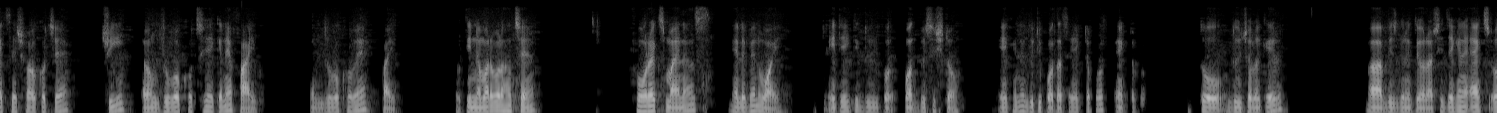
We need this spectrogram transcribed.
এক্সের সহগ হচ্ছে থ্রি এবং ধ্রুবক হচ্ছে এখানে ফাইভ ধ্রুবক হবে ফাইভ তো তিন নম্বরে বলা হচ্ছে four X minus eleven Y এটি একটি দুই পদ বিশিষ্ট। এখানে দুটি পদ আছে, একটা পদ একটা পদ। তো দুই চলকের বীজগণিতীয় রাশি, যেখানে এক্স ও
